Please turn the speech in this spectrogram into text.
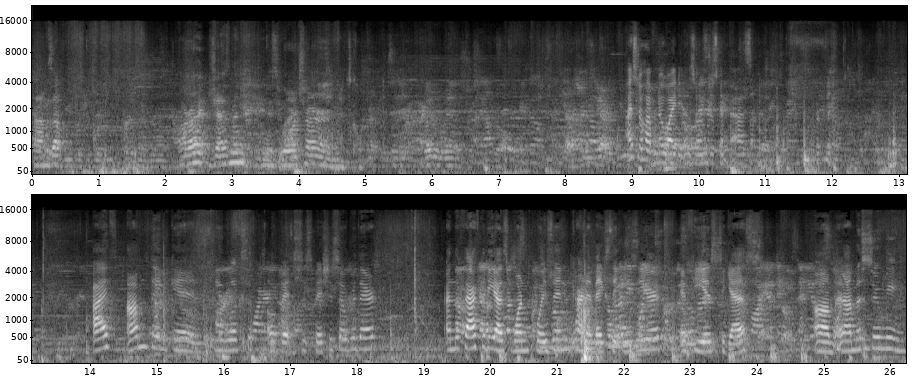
Time's up. All right, Jasmine, it's your turn. I still have no idea, so I'm just gonna pass. I I'm thinking he looks a bit suspicious over there. And the fact that he has one poison kind of makes it easier if he is to guess. Um, and I'm assuming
